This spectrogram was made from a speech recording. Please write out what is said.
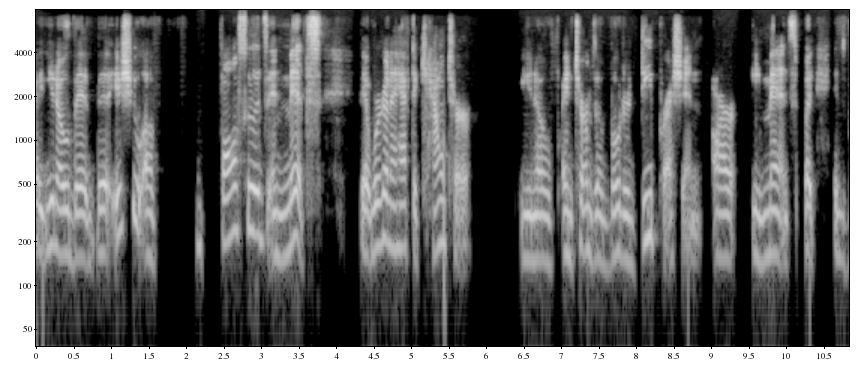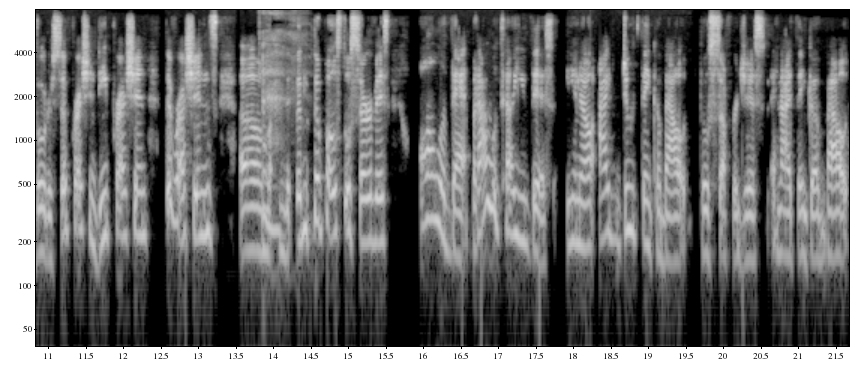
you know, the the issue of falsehoods and myths that we're going to have to counter, you know, in terms of voter depression are immense. But it's voter suppression, depression, the Russians, um, the, the, Postal Service, all of that. But I will tell you this you know, I do think about those suffragists and I think about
